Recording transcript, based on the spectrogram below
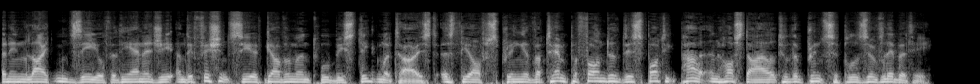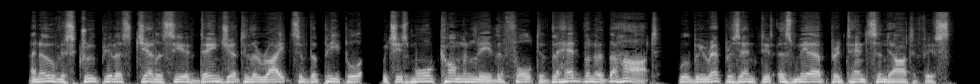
An enlightened zeal for the energy and efficiency of government will be stigmatized as the offspring of a temper fond of despotic power and hostile to the principles of liberty an over-scrupulous jealousy of danger to the rights of the people, which is more commonly the fault of the head than of the heart, will be represented as mere pretense and artifice,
